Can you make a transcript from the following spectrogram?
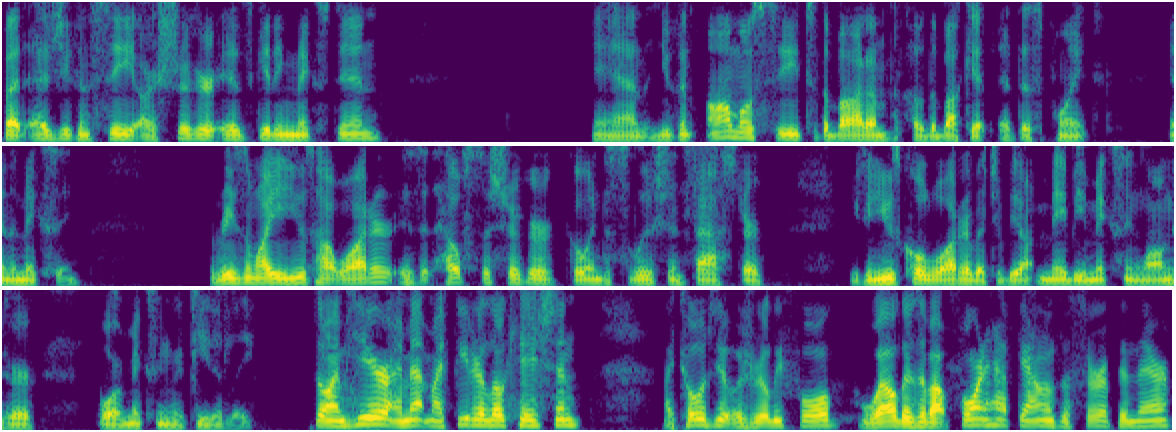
but as you can see, our sugar is getting mixed in. And you can almost see to the bottom of the bucket at this point in the mixing. The reason why you use hot water is it helps the sugar go into solution faster. You can use cold water, but you may be maybe mixing longer or mixing repeatedly. So I'm here, I'm at my feeder location. I told you it was really full. Well, there's about four and a half gallons of syrup in there.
